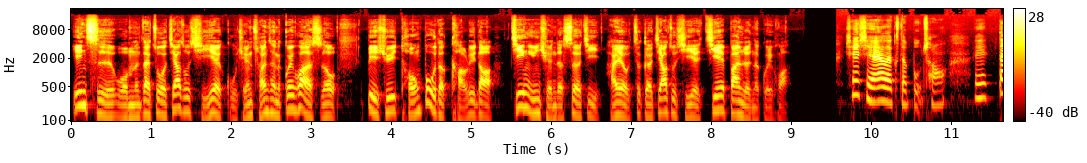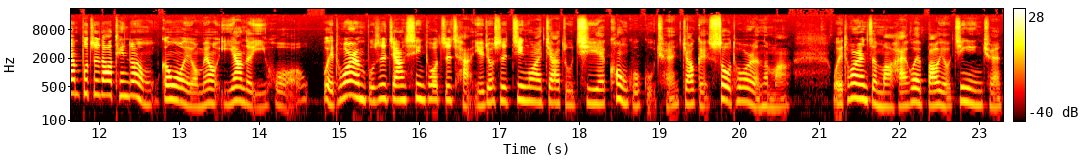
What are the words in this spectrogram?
因此，我们在做家族企业股权传承的规划的时候，必须同步的考虑到经营权的设计，还有这个家族企业接班人的规划。谢谢 Alex 的补充。诶，但不知道听众跟我有没有一样的疑惑？委托人不是将信托资产，也就是境外家族企业控股股权交给受托人了吗？委托人怎么还会保有经营权，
